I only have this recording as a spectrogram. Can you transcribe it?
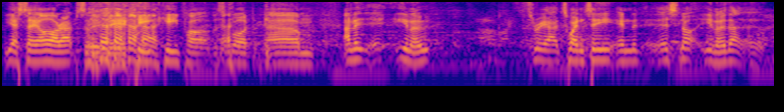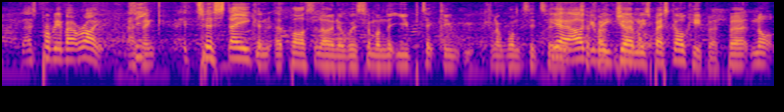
yes, they are absolutely a key key part of the squad. Um, and it, it, you know, three out of twenty, and it's not you know that. Uh, that's probably about right, I think. Ter Stegen at Barcelona was someone that you particularly kind of wanted to. yeah, to arguably focus on. Germany's best goalkeeper, but not.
